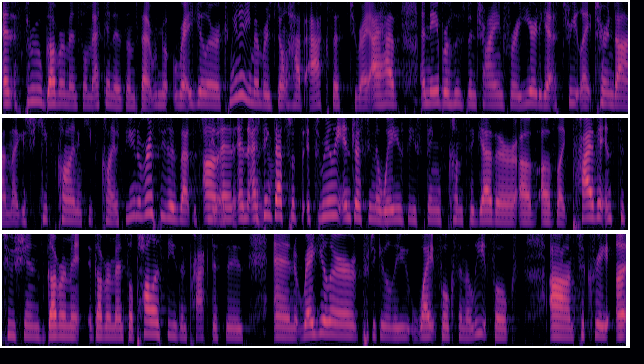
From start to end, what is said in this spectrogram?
and through governmental mechanisms that n- regular community members don't have access to, right? I have a neighbor who's been trying for a year to get a street light turned on, like, and she keeps calling and keeps calling. If the university does that, the street um, and, and I think that's what's it's really interesting the ways these things come together of of like private institutions, government governmental policies and practices, and regular, particularly white folks and elite folks, um, to create. Un-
